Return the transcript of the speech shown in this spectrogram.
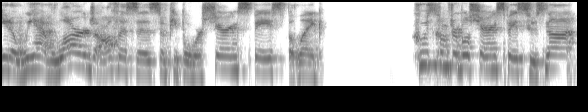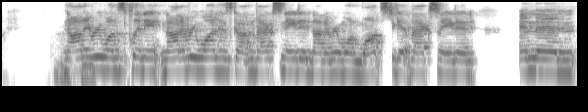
you know, we have large offices, so people were sharing space, but like who's comfortable sharing space, who's not. Mm-hmm. Not everyone's planning, not everyone has gotten vaccinated, not everyone wants to get vaccinated. And then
